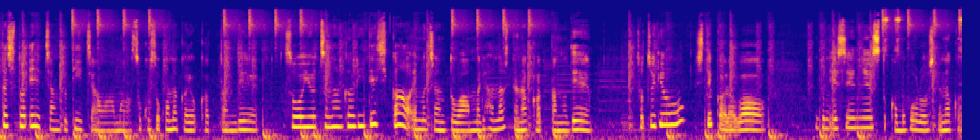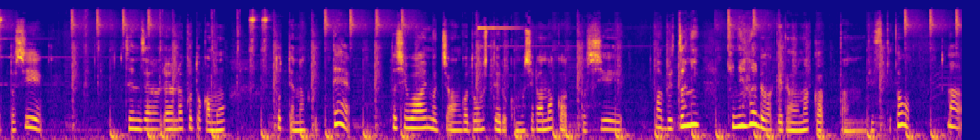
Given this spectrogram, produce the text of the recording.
私と A ちゃんと T ちゃんはまあそこそこ仲良かったんでそういうつながりでしか M ちゃんとはあんまり話してなかったので卒業してからは本当に SNS とかもフォローしてなかったし全然連絡とかも取ってなくって私は M ちゃんがどうしてるかも知らなかったしまあ別に気になるわけでもなかったんですけどまあ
